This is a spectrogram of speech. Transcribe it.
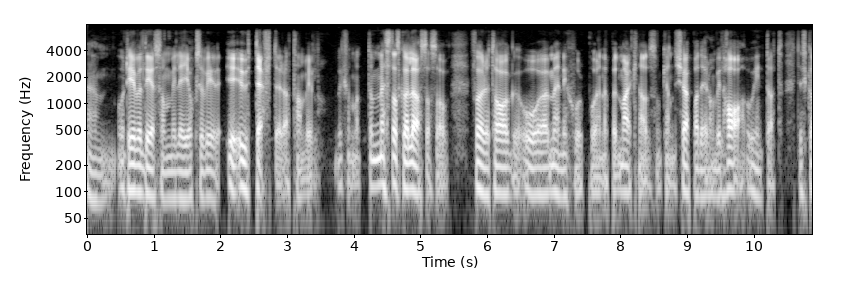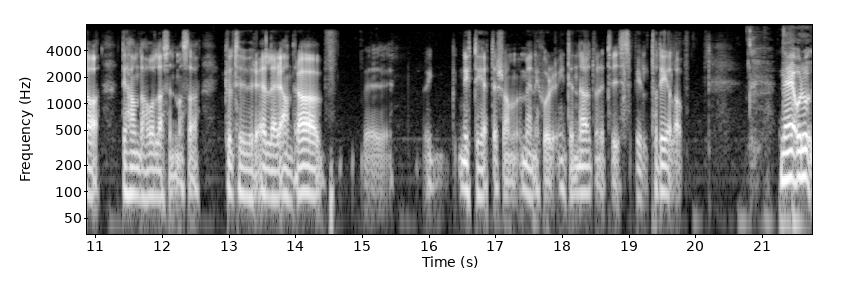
Um, och det är väl det som Milei också vill, är ute efter, att han vill liksom att det mesta ska lösas av företag och människor på en öppen marknad som kan köpa det de vill ha och inte att det ska tillhandahållas en massa kultur eller andra eh, nyttigheter som människor inte nödvändigtvis vill ta del av. Nej, och då,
